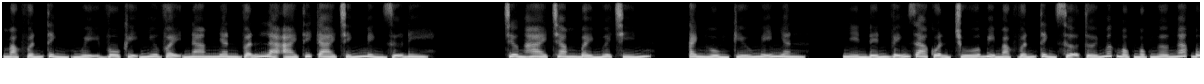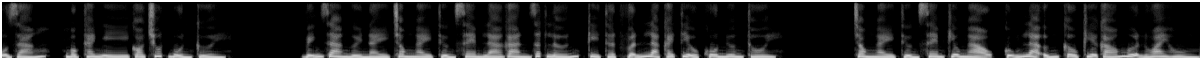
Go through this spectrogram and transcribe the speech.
Mạc Vấn Tình, ngụy vô kỵ như vậy nam nhân vẫn là ai thích ai chính mình giữ đi. chương 279, anh hùng cứu mỹ nhân. Nhìn đến Vĩnh Gia quận chúa bị Mạc Vấn Tình sợ tới mức Mộc Mộc ngơ ngác bộ dáng, Mộc Thanh Y có chút buồn cười. Vĩnh Gia người này trong ngày thường xem lá gan rất lớn, kỳ thật vẫn là cái tiểu cô nương thôi. Trong ngày thường xem kiêu ngạo, cũng là ứng câu kia cáo mượn oai hùng.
